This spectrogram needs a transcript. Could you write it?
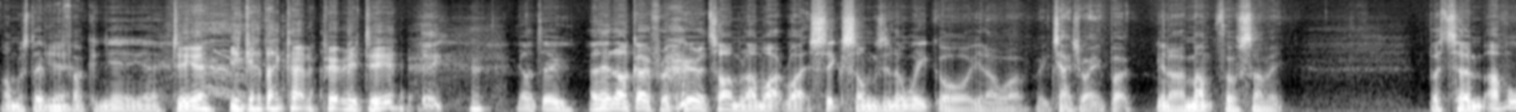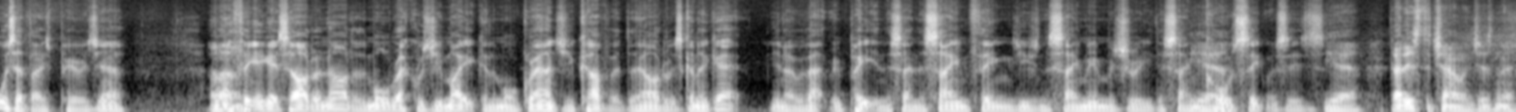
almost every Yeah. fucking year, yeah. Do you? You get that kind of period, do you? Yeah, I do. And then I'll go for a period of time and I might write six songs in a week or, you know, well, exaggerating, but, you know, a month or something. But um, I've always had those periods, yeah. And I think it gets harder and harder. The more records you make and the more ground you cover, the harder it's going to get, you know, without repeating the same, the same things, using the same imagery, the same Yeah. chord sequences. Yeah, that is the challenge, isn't it?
